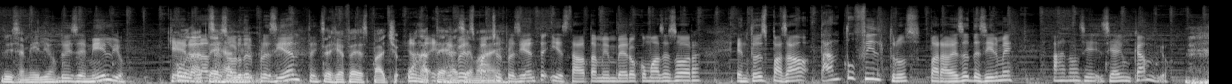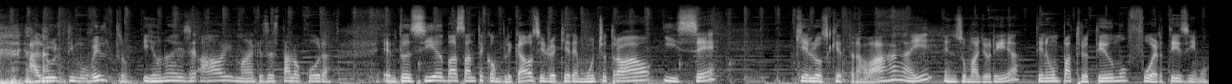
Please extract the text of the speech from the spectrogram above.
Luis Emilio. Luis Emilio, que Una era el asesor del presidente. Es el jefe de despacho. Ajá, Una el teja jefe de despacho del presidente y estaba también Vero como asesora. Entonces pasaba tantos filtros para a veces decirme, ah, no, si, hay un cambio. al último filtro. Y uno dice, ay, madre, ¿qué es esta locura? Entonces sí es bastante complicado, sí requiere mucho trabajo y sé que los que trabajan ahí, en su mayoría, tienen un patriotismo fuertísimo.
